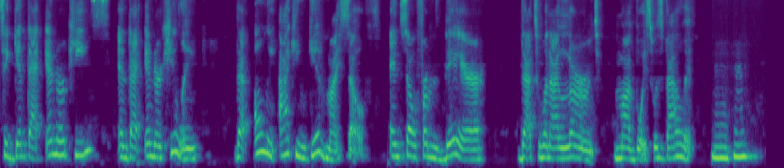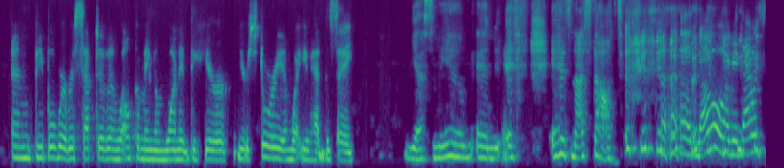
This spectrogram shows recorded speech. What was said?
to get that inner peace and that inner healing that only I can give myself. And so from there, that's when I learned my voice was valid. Mm-hmm. And people were receptive and welcoming and wanted to hear your story and what you had to say. Yes, ma'am. And it, it has not stopped. no, I mean that was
